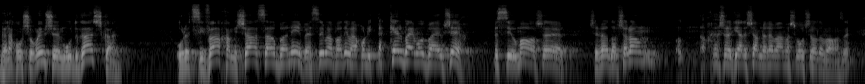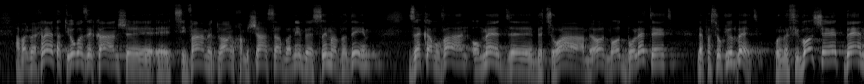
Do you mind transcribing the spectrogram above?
ואנחנו שומעים שמודגש כאן, ולציווה חמישה עשר בנים ועשרים עבדים, אנחנו ניתקל בהם עוד בהמשך, בסיומו של, של ורד אבשלום, אחרי שנגיע לשם נראה מה המשמעות של הדבר הזה. אבל בהחלט התיאור הזה כאן, שציווה מתואר עם חמישה עשר בנים ועשרים עבדים, זה כמובן עומד אה, בצורה מאוד מאוד בולטת לפסוק י"ב. ולמפיבושת בן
